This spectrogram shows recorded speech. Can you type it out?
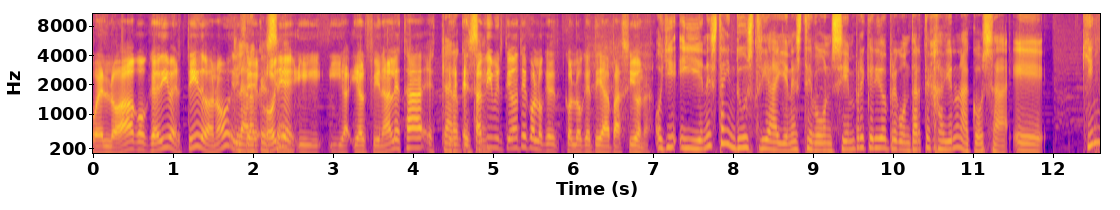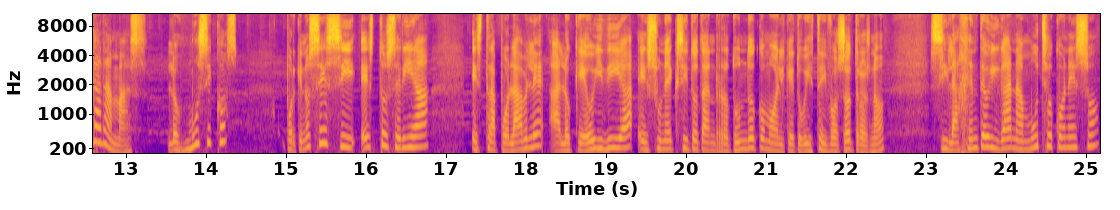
pues lo hago, qué divertido, ¿no? Y Claro dices, que oye, y, y- y al final estás, est- Claro estás sí. divirtiéndote con lo, que, con lo que te apasiona. Oye, y en esta industria y en este boom, siempre he querido preguntarte, Javier, una cosa. eh, ¿Quién gana más? ¿Los músicos? Porque no sé si esto sería extrapolable a lo que hoy día es un éxito tan rotundo como el que tuvisteis vosotros, ¿no? Si la gente hoy gana mucho con eso,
